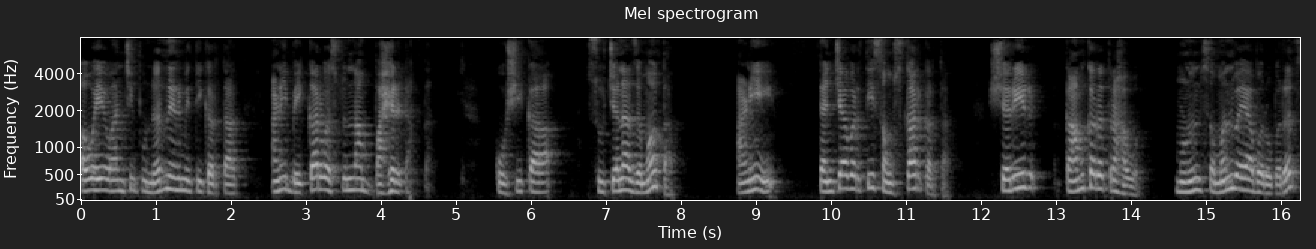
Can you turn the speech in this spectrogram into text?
अवयवांची पुनर्निर्मिती करतात आणि बेकार वस्तूंना बाहेर टाकतात. कोशिका सूचना जमवतात आणि त्यांच्यावरती संस्कार करतात. शरीर काम करत राहावं. म्हणून समन्वयाबरोबरच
